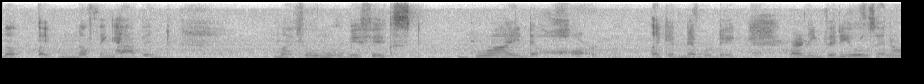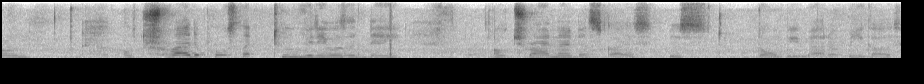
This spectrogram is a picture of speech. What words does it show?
No, like nothing happened. My phone will be fixed. Grind hard, like I never did, grinding videos, and um, I'll try to post like two videos a day. I'll try my best, guys. Just don't be mad at me, guys.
